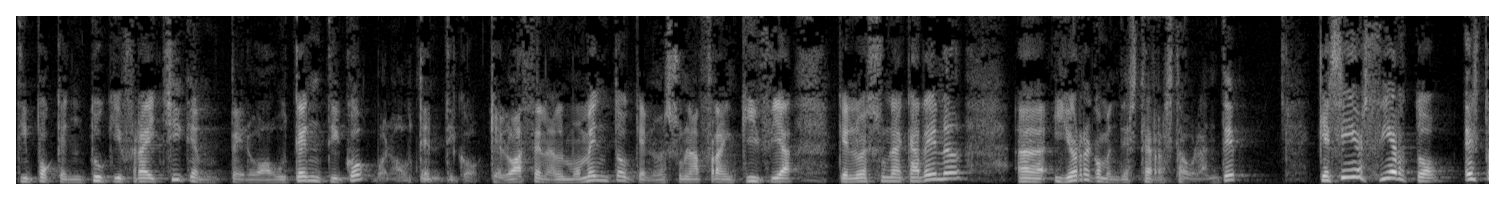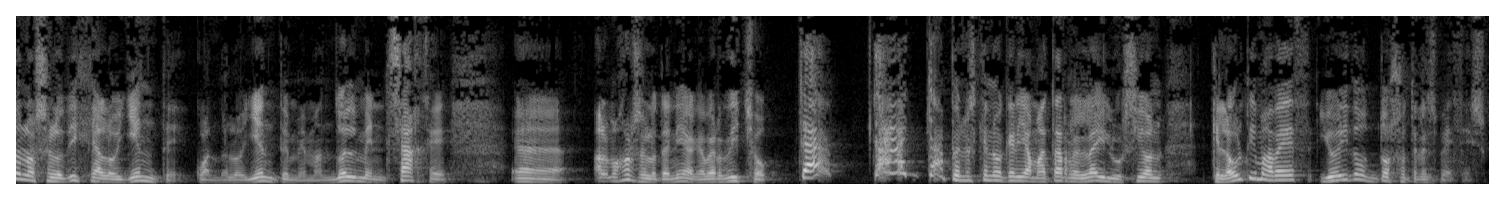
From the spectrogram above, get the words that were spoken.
tipo Kentucky Fried Chicken, pero auténtico, bueno, auténtico, que lo hacen al momento, que no es una franquicia, que no es una cadena, eh, y yo recomendé este restaurante. Que sí es cierto, esto no se lo dije al oyente, cuando el oyente me mandó el mensaje, eh, a lo mejor se lo tenía que haber dicho, ya, pero es que no quería matarle la ilusión, que la última vez yo he ido dos o tres veces,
